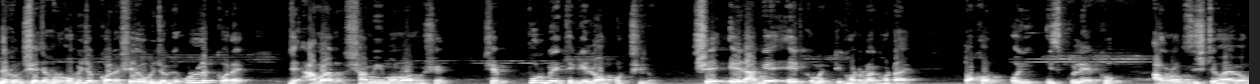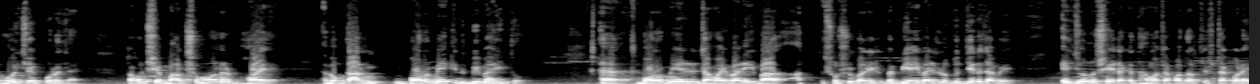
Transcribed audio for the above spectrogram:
দেখুন সে যখন অভিযোগ করে সেই অভিযোগে উল্লেখ করে যে আমার স্বামী মনোয়ার হোসেন সে পূর্বেই থেকেই লম্পট ছিল। সে এর আগে এরকম একটি ঘটনা ঘটায়, তখন ওই স্কুলে খুব আলোড়ন সৃষ্টি হয় এবং হইচই পড়ে যায়। তখন সে মান সম্মানের ভয়ে এবং তার বড় মেয়ে কিন্তু বিবাহিত। হ্যাঁ বড় মেয়ের জামাই বাড়ি বা আত- শ্বশুর বাড়ির বা বিয়াই বাড়ির লোকজন জেনে যাবে, এই জন্য সে এটাকে ধামাচাপা দেওয়ার চেষ্টা করে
